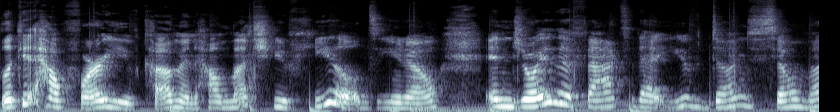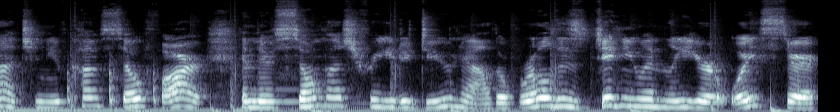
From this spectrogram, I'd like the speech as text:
Look at how far you've come and how much you've healed, you know. Enjoy the fact that you've done so much and you've come so far, and there's so much for you to do now. The world is genuinely your oyster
